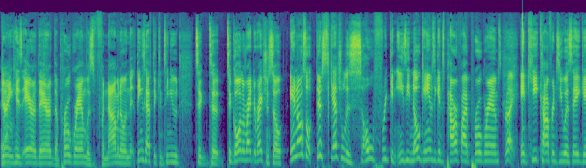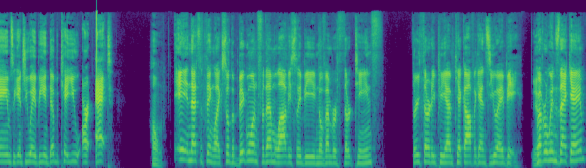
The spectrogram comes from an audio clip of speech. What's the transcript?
during his era there. The program was phenomenal, and things have to continue to to to go in the right direction. So, and also their schedule is so freaking easy. No games against Power Five programs, Right. And key Conference USA games against UAB and WKU are at home. And that's the thing. Like, so the big one for them will obviously be November 13th, 3:30 p.m. kickoff against UAB. Yeah. Whoever wins that game,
